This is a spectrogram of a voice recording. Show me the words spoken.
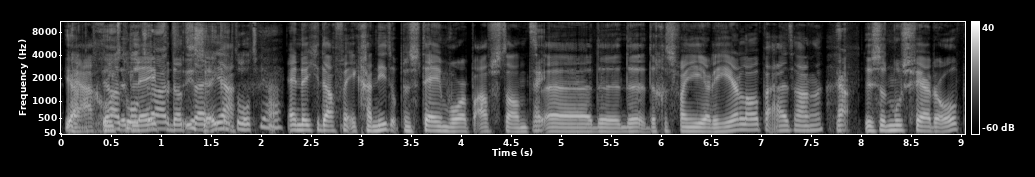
Ja, ja, goed, ja, het, het lot, ja, leven dat is ze- zeker ja. het lot, ja. En dat je dacht van, ik ga niet op een steenworp afstand Nee. eh, de, de, de gesvanjeerde heer lopen uithangen. Ja. Dus dat moest verderop.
